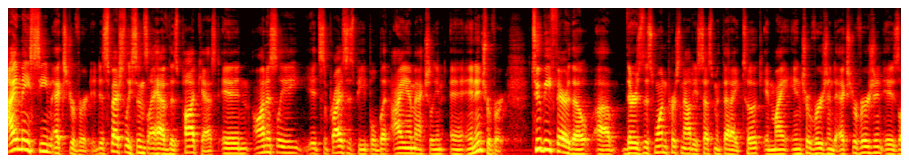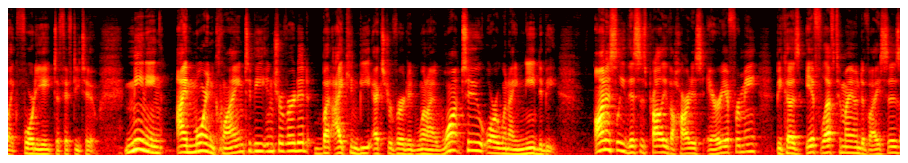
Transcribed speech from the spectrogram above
I may seem extroverted, especially since I have this podcast, and honestly, it surprises people, but I am actually an, an introvert. To be fair, though, uh, there's this one personality assessment that I took, and my introversion to extroversion is like 48 to 52, meaning I'm more inclined to be introverted, but I can be extroverted when I want to or when I need to be. honestly, this is probably the hardest area for me because if left to my own devices,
